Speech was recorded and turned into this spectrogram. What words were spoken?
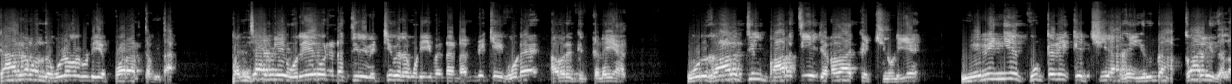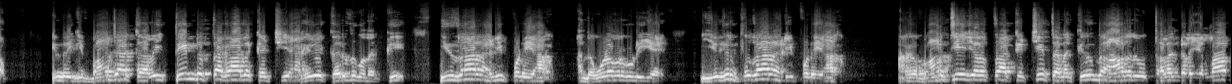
காரணம் அந்த உழவர்களுடைய போராட்டம் தான். பஞ்சாபிலே ஒரே ஒரு இடத்திலே வெற்றி பெற முடியும் என்ற நம்பிக்கை கூட அவருக்கு கிடையாது. ஒரு காலத்தில் பாரதிய ஜனதா கட்சியினுடைய நெருங்கிய கூட்டணி கட்சியாக இருந்த அக்காலி தளம் இன்றைக்கு பாஜகவை தீண்டத்தகாத கட்சியாகவே கருதுவதற்கு இதுதான் அடிப்படையாகும். அந்த உழவர்களுடைய எதிர்ப்பு தான் அடிப்படையாகும். ஆக பாரதிய ஜனதா கட்சி தனக்கு இருந்த ஆதரவு தளங்களை எல்லாம்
